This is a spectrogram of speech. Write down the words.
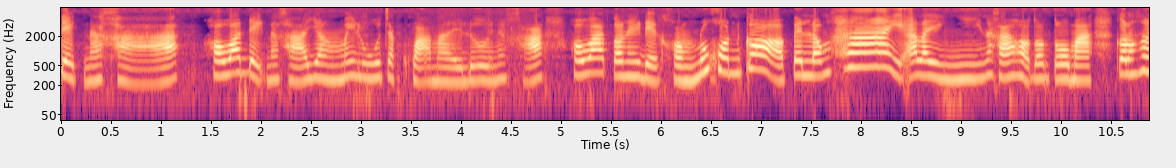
เด็กนะคะ เพราะว่าเด็กนะคะยังไม่รู้จักความอะไรเลยนะคะ เพราะว่าตอนในเด็กของทุกคนก็เป็นร้องไห้อะไรอย่างนี้นะคะพอตอนโตมาก็ร้องไห้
